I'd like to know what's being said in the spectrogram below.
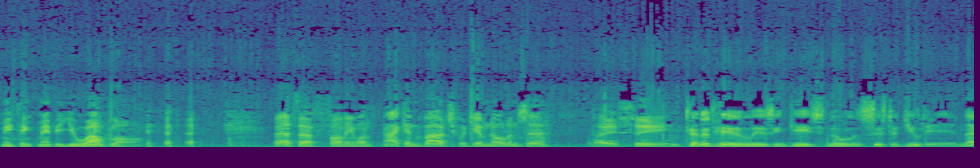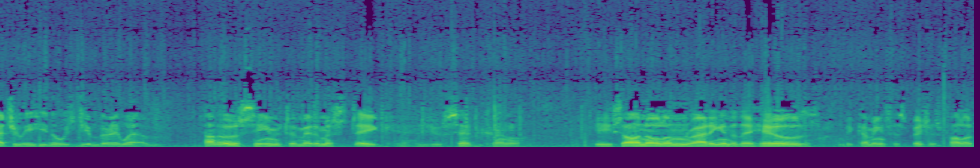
Me think maybe you outlaw. That's a funny one. I can vouch for Jim Nolan, sir. I see. Lieutenant Hill is engaged to Nolan's sister Judy. Naturally, he knows Jim very well. Tonto seems to have made a mistake, as you said, Colonel. He saw Nolan riding into the hills, becoming suspicious, followed.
